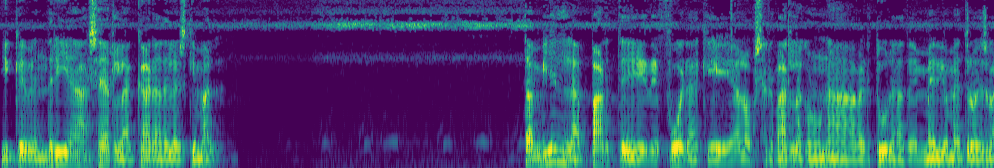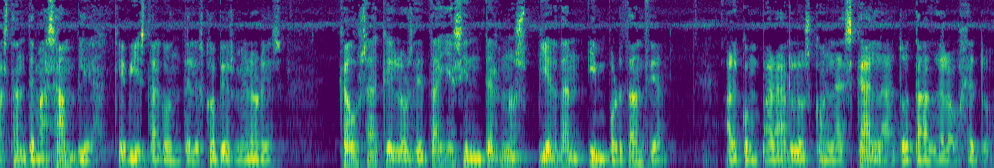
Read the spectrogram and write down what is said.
y que vendría a ser la cara del esquimal. También la parte de fuera, que al observarla con una abertura de medio metro es bastante más amplia que vista con telescopios menores, causa que los detalles internos pierdan importancia al compararlos con la escala total del objeto.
